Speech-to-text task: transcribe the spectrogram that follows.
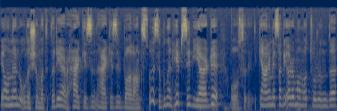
Ve onların da ulaşamadıkları yer var. Herkesin herkese bir bağlantı bağlantısı. Dolayısıyla bunların hepsi bir yerde olsa dedik. Yani mesela bir arama motorunda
